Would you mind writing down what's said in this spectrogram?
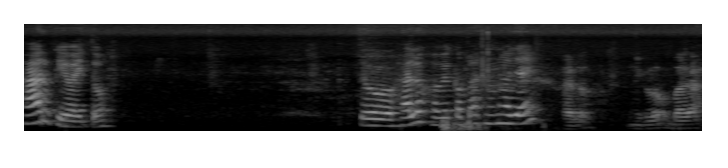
સારું કહેવાય તો. તો હાલો હવે કપાસ વીણવા જાય? હાલો નીકળો બારા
